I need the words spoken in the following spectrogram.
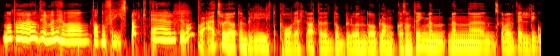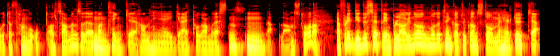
Nå har han til og med tatt noe frispark, det er jo litt uvant. Og jeg tror jo at en blir litt påvirka at det er dobbeltrunde og blanke og sånne ting, men, men eh, en skal være veldig god til å fange opp alt sammen. Så det å bare tenke han har greit program resten, Mm. ja, la han stå, da. Ja, fordi de du setter inn på laget nå, må du tenke at du kan stå med helt ut. Ja.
